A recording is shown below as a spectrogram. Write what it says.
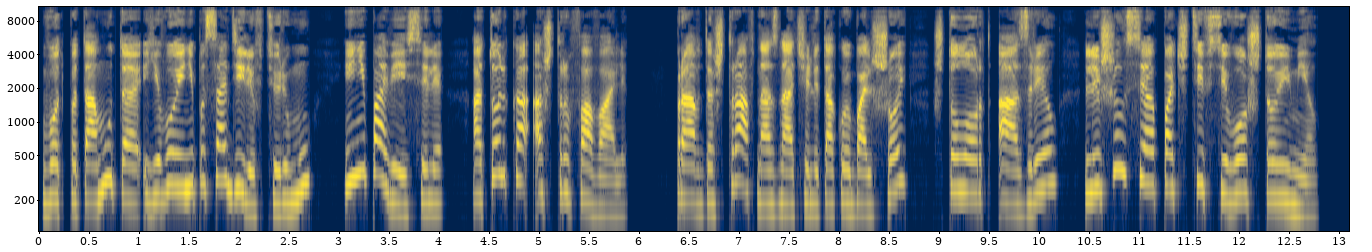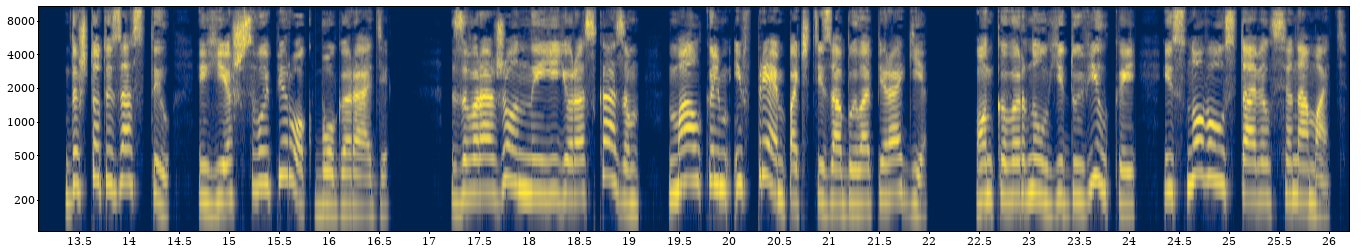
Вот потому-то его и не посадили в тюрьму и не повесили, а только оштрафовали. Правда, штраф назначили такой большой, что лорд Азриэл лишился почти всего, что имел. «Да что ты застыл? Ешь свой пирог, бога ради!» Завороженный ее рассказом, Малкольм и впрямь почти забыл о пироге. Он ковырнул еду вилкой и снова уставился на мать.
